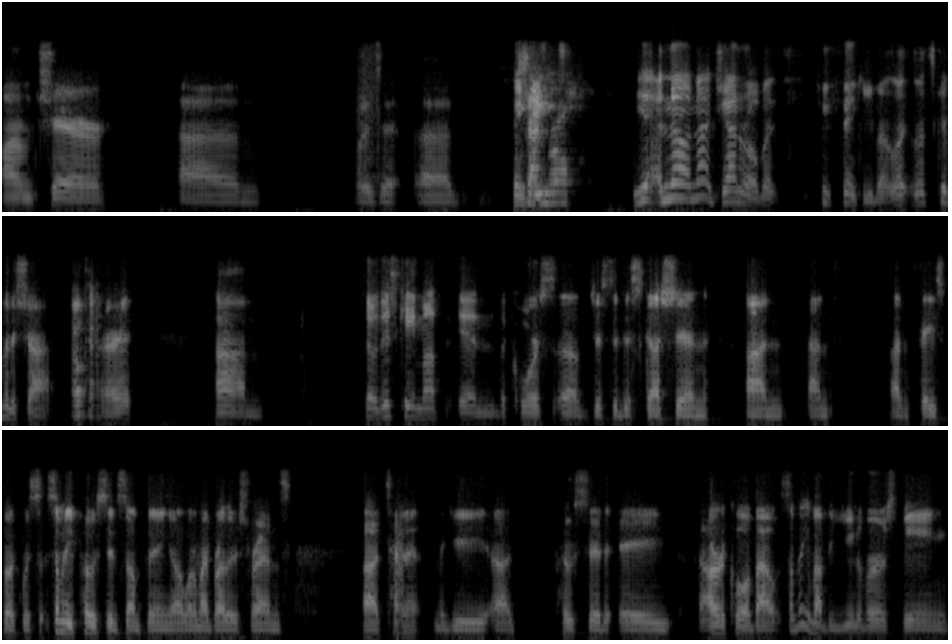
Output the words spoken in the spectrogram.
armchair. Um, what is it? Uh, thinking. General. Yeah, no, not general, but too thinky. But let, let's give it a shot. Okay. All right. Um, so this came up in the course of just a discussion on on on Facebook. Was somebody posted something? Uh, one of my brother's friends, uh, Tennant McGee, uh, posted a article about something about the universe being,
